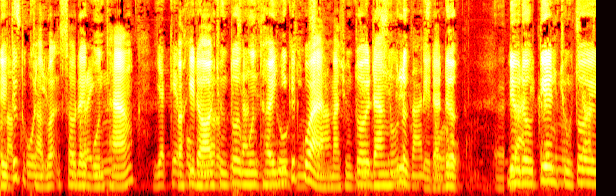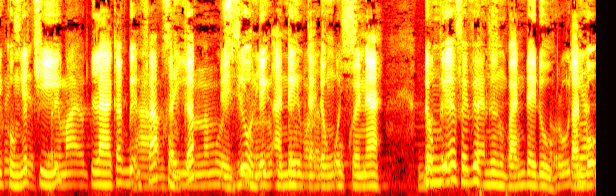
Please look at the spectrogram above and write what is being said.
để tiếp tục thảo luận sau đây 4 tháng, và khi đó chúng tôi muốn thấy những kết quả mà chúng tôi đang nỗ lực để đạt được. Điều đầu tiên chúng tôi cùng nhất trí là các biện pháp khẩn cấp để giữ ổn định an ninh tại Đông Ukraine, đồng nghĩa với việc ngừng bắn đầy đủ, toàn bộ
